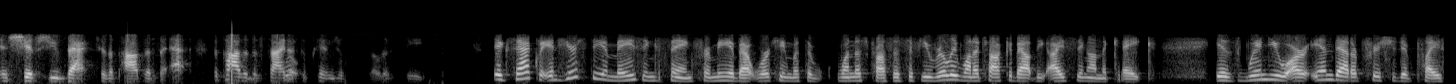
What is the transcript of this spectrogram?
and shifts you back to the positive the positive side well, of the pendulum, so to speak. Exactly. And here's the amazing thing for me about working with the oneness process, if you really want to talk about the icing on the cake, is when you are in that appreciative place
